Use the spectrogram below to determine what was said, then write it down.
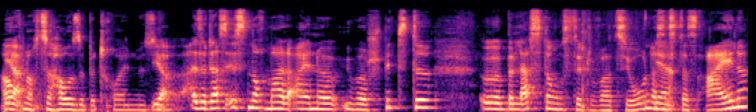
auch noch zu Hause betreuen müssen. Ja, also das ist nochmal eine überspitzte äh, Belastungssituation. Das ist das eine.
